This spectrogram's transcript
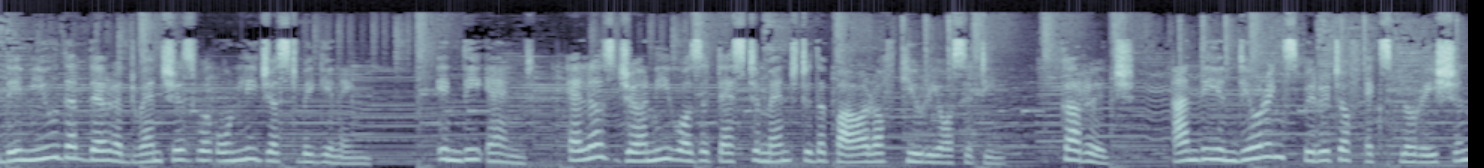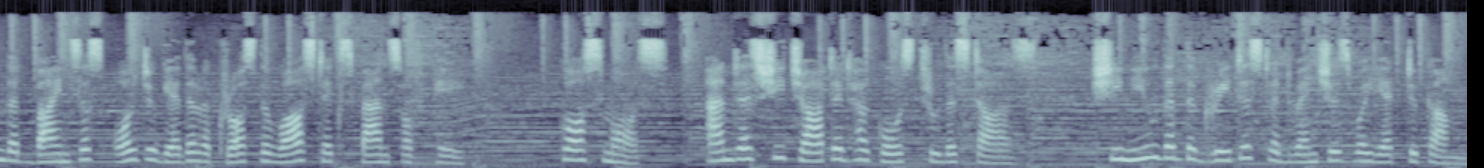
they knew that their adventures were only just beginning. In the end, Ella's journey was a testament to the power of curiosity, courage, and the enduring spirit of exploration that binds us all together across the vast expanse of hay cosmos. And as she charted her course through the stars, she knew that the greatest adventures were yet to come.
